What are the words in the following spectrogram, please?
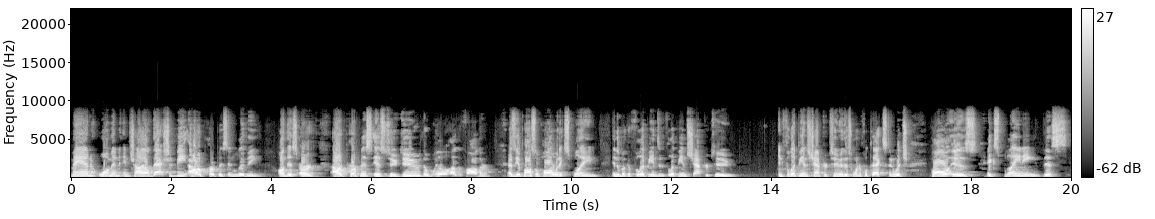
man, woman, and child, that should be our purpose in living on this earth. Our purpose is to do the will of the Father. As the Apostle Paul would explain in the book of Philippians, in Philippians chapter 2. In Philippians chapter 2, in this wonderful text in which Paul is explaining this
